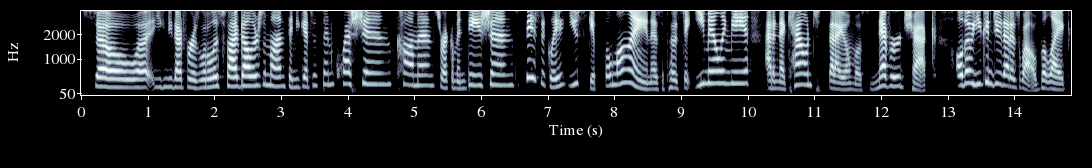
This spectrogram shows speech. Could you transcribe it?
So uh, you can do that for as little as $5 a month and you get to send questions, comments, recommendations. Basically, you skip the line as opposed to emailing me at an account that I almost never check. Although you can do that as well, but like,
